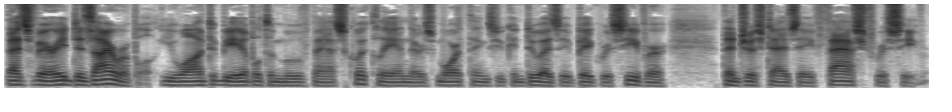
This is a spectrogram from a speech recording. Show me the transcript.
That's very desirable. You want to be able to move mass quickly, and there's more things you can do as a big receiver than just as a fast receiver.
